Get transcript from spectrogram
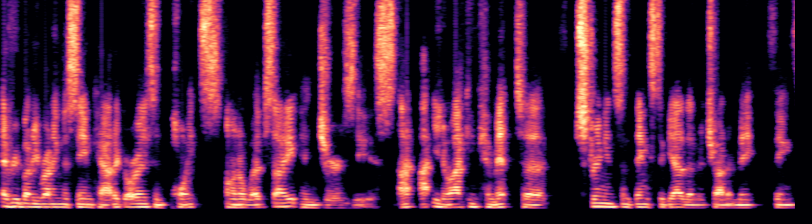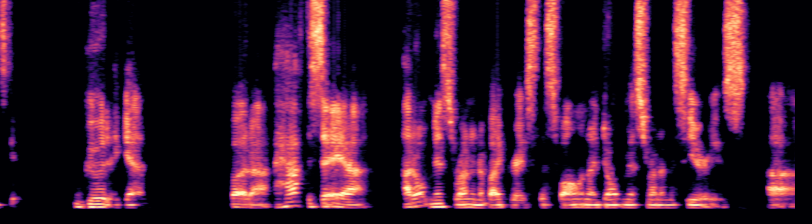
everybody running the same categories and points on a website and jerseys. I, I, you know, I can commit to stringing some things together to try to make things good again. But uh, I have to say, uh, I don't miss running a bike race this fall, and I don't miss running the series. Uh,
